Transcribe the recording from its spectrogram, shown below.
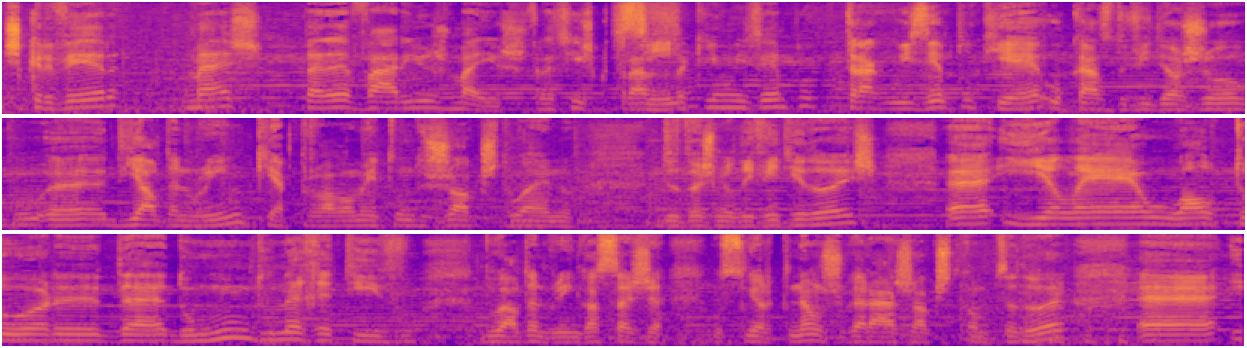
escrever mas para vários meios. Francisco, trazes Sim. aqui um exemplo? Trago um exemplo que é o caso do videojogo uh, The Elden Ring, que é provavelmente um dos jogos do ano de 2022, uh, e ele é o autor uh, da- do mundo narrativo do Elden Ring, ou seja, o senhor que não jogará jogos de computador. uh, e,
